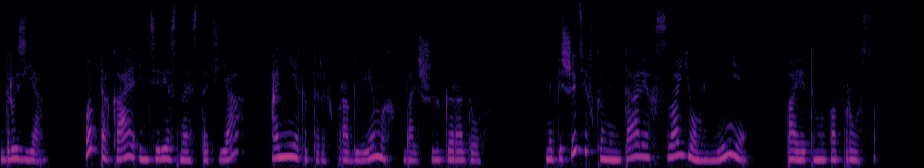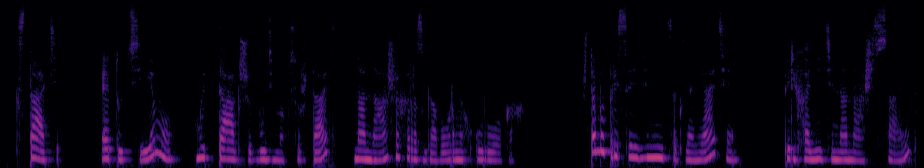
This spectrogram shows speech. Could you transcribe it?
Друзья, вот такая интересная статья о некоторых проблемах больших городов. Напишите в комментариях свое мнение по этому вопросу. Кстати, эту тему мы также будем обсуждать на наших разговорных уроках. Чтобы присоединиться к занятиям, переходите на наш сайт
